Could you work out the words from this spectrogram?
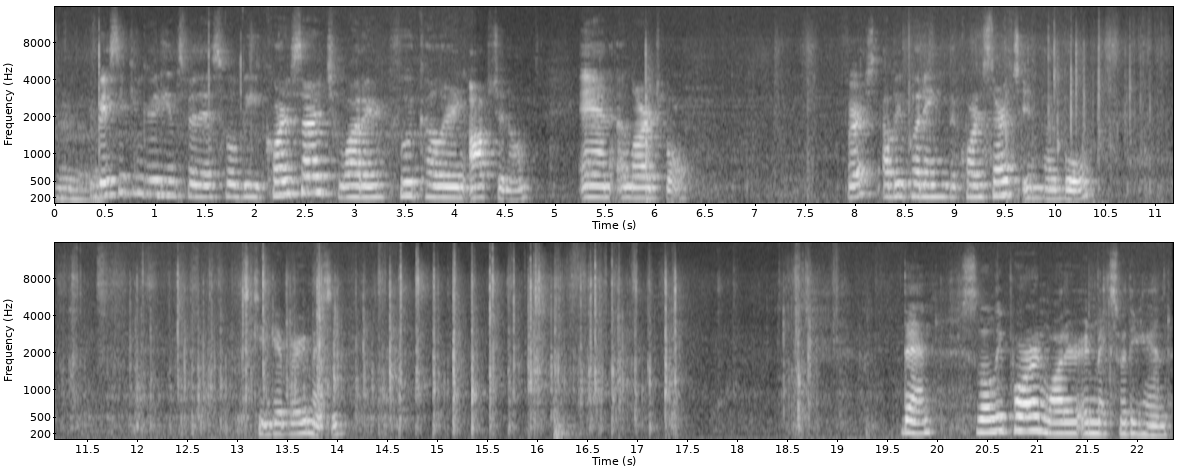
The basic ingredients for this will be cornstarch, water, food coloring optional, and a large bowl. First, I'll be putting the cornstarch in my bowl. This can get very messy. Then, slowly pour in water and mix with your hand.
